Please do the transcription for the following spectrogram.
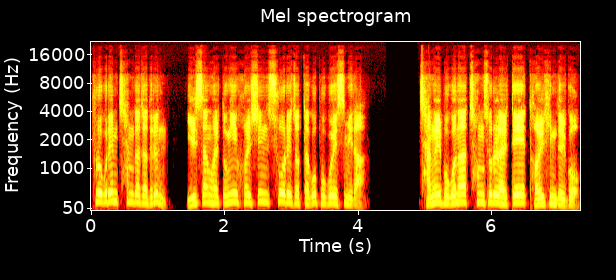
프로그램 참가자들은 일상 활동이 훨씬 수월해졌다고 보고했습니다. 장을 보거나 청소를 할 때 덜 힘들고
